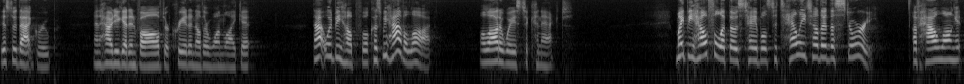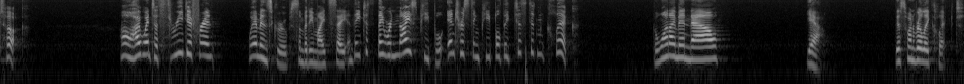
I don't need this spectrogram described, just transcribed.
this or that group and how do you get involved or create another one like it. That would be helpful because we have a lot, a lot of ways to connect. Might be helpful at those tables to tell each other the story of how long it took. Oh, I went to three different women's groups, somebody might say, and they just they were nice people, interesting people, they just didn't click. The one I'm in now, yeah. This one really clicked.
